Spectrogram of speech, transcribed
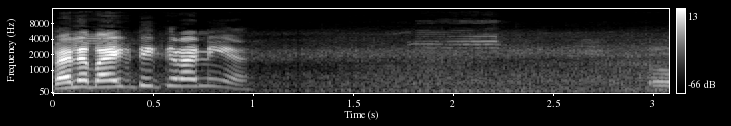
पहले बाइक ठीक करानी है? तो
